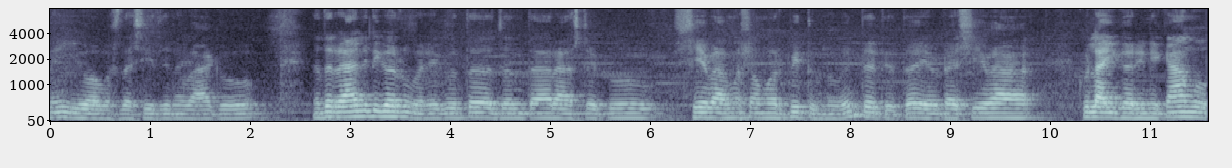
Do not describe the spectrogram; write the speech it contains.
नै यो अवस्था सिर्जना भएको हो। त राजनीति गर्नु भनेको त जनता राष्ट्रको सेवामा समर्पित हुनु हो नि त त्यो त एउटा सेवाको लागि गरिने काम हो।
